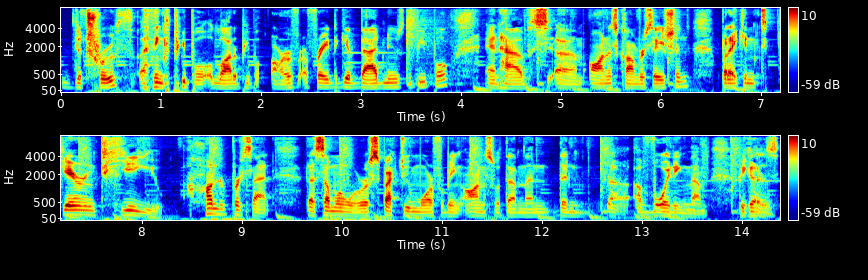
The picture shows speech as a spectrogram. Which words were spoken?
the truth. I think people, a lot of people are afraid to give bad news to people and have um, honest conversations. But I can guarantee you, 100% that someone will respect you more for being honest with them than than uh, avoiding them because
